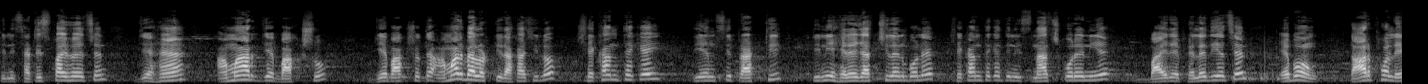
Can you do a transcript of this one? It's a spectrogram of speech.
তিনি স্যাটিসফাই হয়েছেন যে হ্যাঁ আমার যে বাক্স, যে বাক্সতে আমার ব্যালটটি রাখা ছিল, সেখান থেকেই টিএমসি প্রার্থী তিনি হেরে যাচ্ছিলেন বলে সেখান থেকে তিনি স্নাচ করে নিয়ে বাইরে ফেলে দিয়েছেন এবং তার ফলে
